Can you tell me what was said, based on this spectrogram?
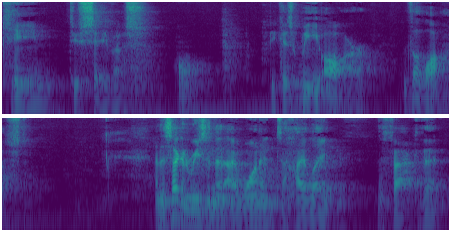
came to save us all because we are the lost. And the second reason that I wanted to highlight the fact that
